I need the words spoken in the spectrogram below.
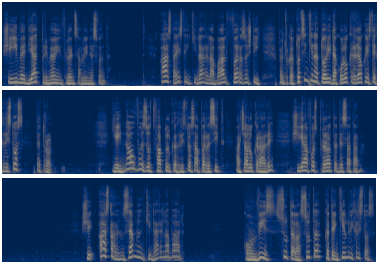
și imediat primeau influența lui nesfântă. Asta este închinare la Baal fără să știi, pentru că toți închinătorii de acolo credeau că este Hristos pe tron. Ei n-au văzut faptul că Hristos a părăsit acea lucrare și ea a fost preluată de satana. Și asta înseamnă închinare la Baal. Convins 100% că te închin lui Hristos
